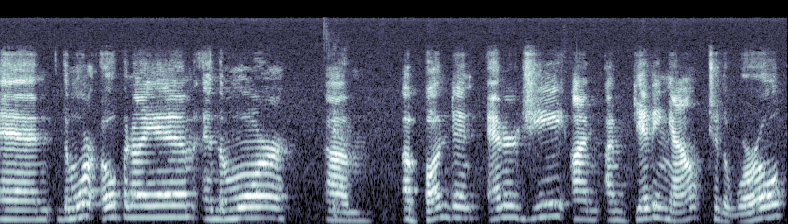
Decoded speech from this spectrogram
and the more open I am, and the more um, abundant energy I'm I'm giving out to the world,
